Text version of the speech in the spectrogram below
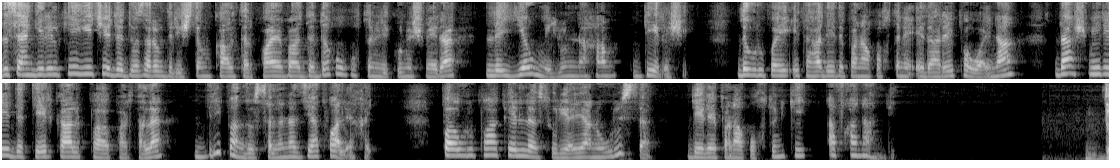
د سانګریل کېږي چې د 2023م کال تر پای به د دغو غوښتنلیکونو شمیره ل 1 میلیون نه هم ډیر شي د اروپאי اتحادې د پناه غوښتنې ادارې په وینا دا شمیره د تیر کال په پرتله 3.5 سلنه زیاتوالی ښیي په اروپا کې له سوریایانو وروسته ډېری پناه غوښتونکي افغانان دي د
